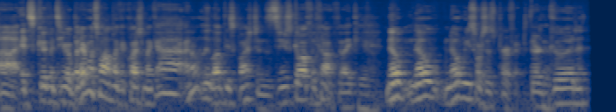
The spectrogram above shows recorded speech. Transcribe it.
uh, it's good material but every once in a while i'm like a question I'm like ah i don't really love these questions you just go off the cuff like Yeah. no no no resource is perfect they're Yeah. good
